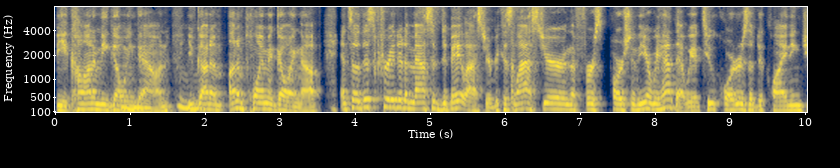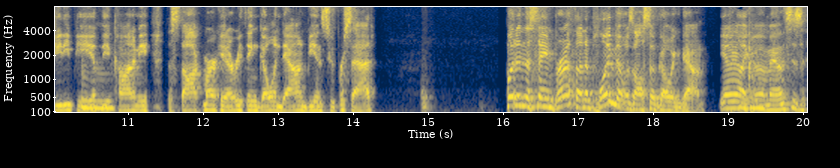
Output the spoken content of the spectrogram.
the economy going Mhm. down Mhm. you've got um, unemployment going up and so this created a massive debate last year because last year in the first portion of the year we had that we had two quarters of declining gdp of the Mhm. economy the stock market everything going down being super sad but in the same breath unemployment was also going down you know, you're like, Mhm. oh man, this is,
